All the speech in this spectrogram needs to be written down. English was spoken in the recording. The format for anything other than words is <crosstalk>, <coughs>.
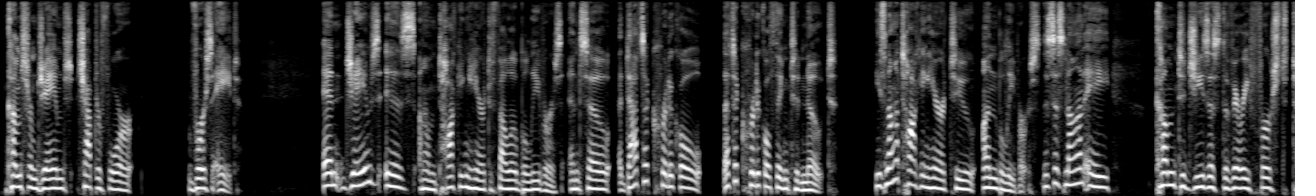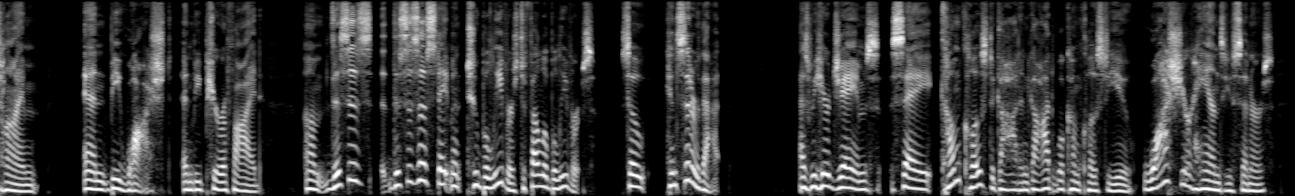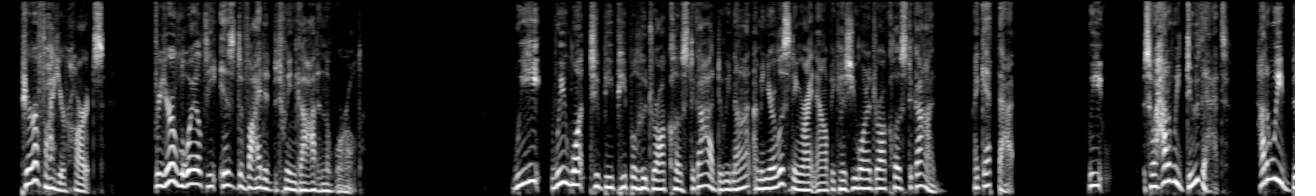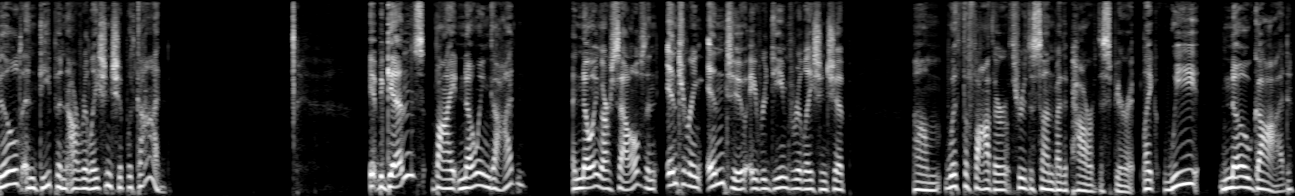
comes from James chapter 4, verse 8. And James is um, talking here to fellow believers. And so that's a critical that's a critical thing to note. He's not talking here to unbelievers. This is not a come to Jesus the very first time and be washed and be purified. Um, this is this is a statement to believers, to fellow believers. So consider that as we hear James say, "Come close to God, and God will come close to you. Wash your hands, you sinners. Purify your hearts, for your loyalty is divided between God and the world." We we want to be people who draw close to God, do we not? I mean, you're listening right now because you want to draw close to God. I get that. We so how do we do that? How do we build and deepen our relationship with God? It begins by knowing God and knowing ourselves and entering into a redeemed relationship um, with the Father through the Son by the power of the Spirit. Like we know God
